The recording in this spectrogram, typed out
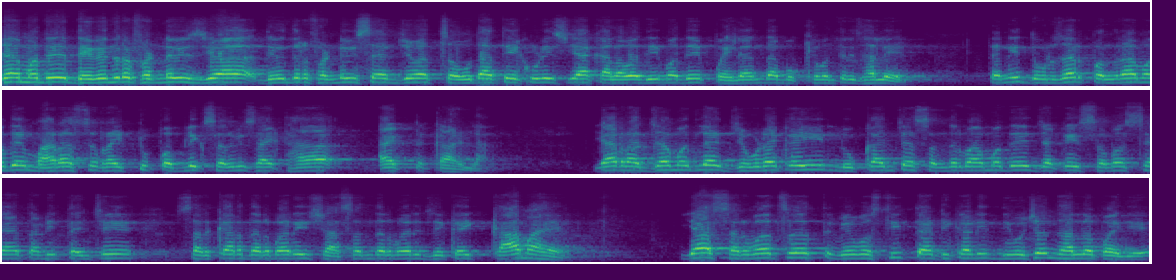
त्यामध्ये देवेंद्र फडणवीस जेव्हा देवेंद्र फडणवीस साहेब जेव्हा चौदा ते एकोणीस या कालावधीमध्ये पहिल्यांदा मुख्यमंत्री झाले त्यांनी दोन हजार पंधरामध्ये Maharashtra right to public service act हा ऍक्ट काढला. या राज्यामधल्या जेवढ्या काही लोकांच्या संदर्भामध्ये ज्या काही समस्या आहेत आणि त्यांचे सरकार दरबारी शासन दरबारी जे काही काम आहे या सर्वाचं व्यवस्थित त्या ठिकाणी नियोजन झालं पाहिजे.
